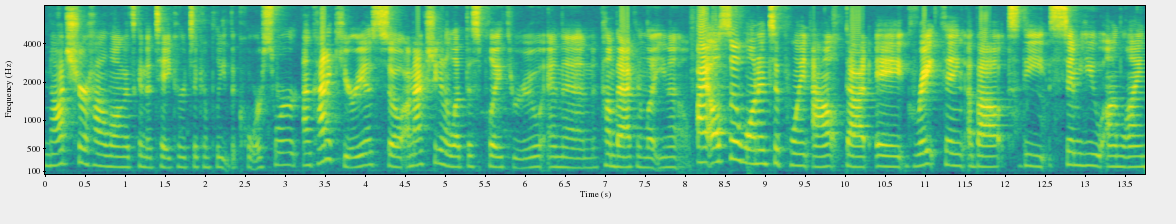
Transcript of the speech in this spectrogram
Not sure how long it's going to take her to complete the coursework. I'm kind of curious, so I'm actually going to let this play through and then come back and let you know. I also wanted to point out that a great thing about the SimU online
